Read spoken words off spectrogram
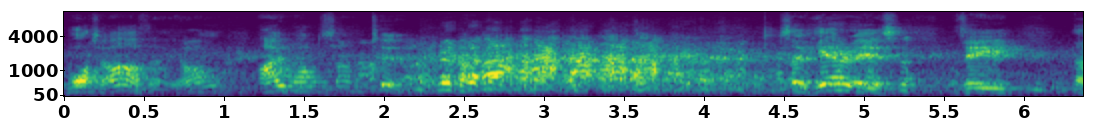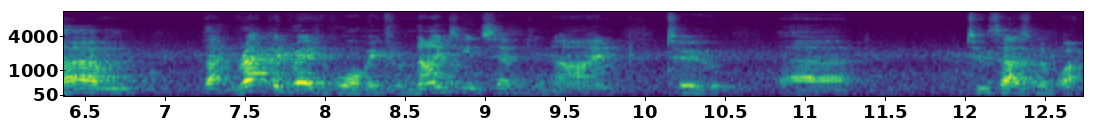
what are they on? I want some too. so here is the, um, that rapid rate of warming from 1979 to uh, 2001.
